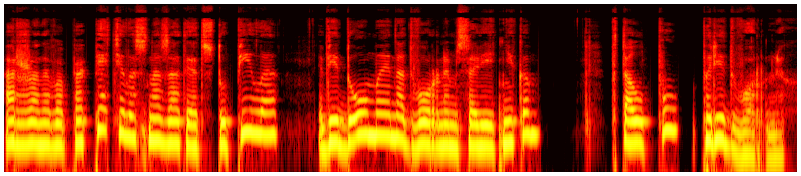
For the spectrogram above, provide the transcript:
Аржанова попятилась назад и отступила, ведомая надворным советником, в толпу придворных.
